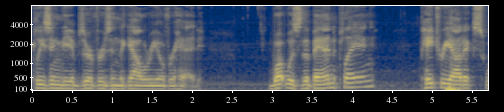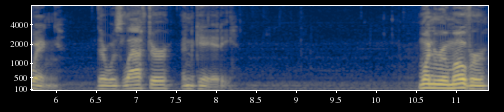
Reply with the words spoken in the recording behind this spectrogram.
pleasing the observers in the gallery overhead. What was the band playing? Patriotic swing. There was laughter and gaiety. One room over,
